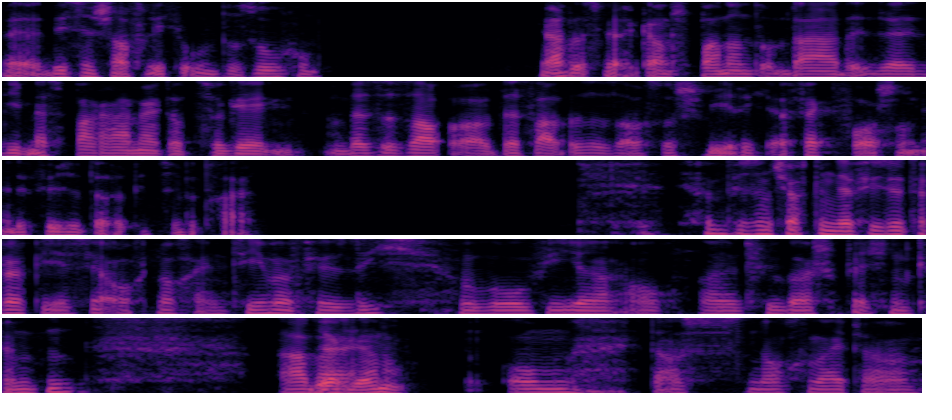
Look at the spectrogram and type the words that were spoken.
äh, wissenschaftliche Untersuchung. Ja, das wäre ganz spannend, um da die, die Messparameter zu geben. Und das ist auch, deshalb ist es auch so schwierig, Effektforschung in der Physiotherapie zu betreiben. Ja, Wissenschaft in der Physiotherapie ist ja auch noch ein Thema für sich, wo wir auch mal drüber sprechen könnten. Aber ja, gerne. um das noch weiter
